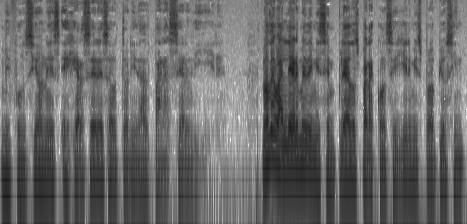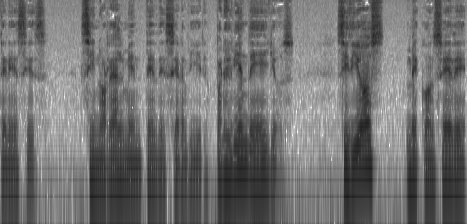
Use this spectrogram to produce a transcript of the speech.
mi función es ejercer esa autoridad para servir no de valerme de mis empleados para conseguir mis propios intereses, sino realmente de servir, para el bien de ellos. Si Dios me concede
